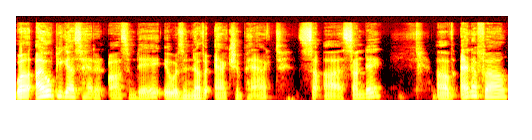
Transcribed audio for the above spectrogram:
Well, I hope you guys had an awesome day. It was another action packed uh, Sunday of NFL,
